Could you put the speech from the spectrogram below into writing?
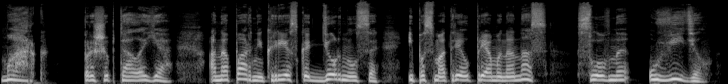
«Марк!» — прошептала я, а напарник резко дернулся и посмотрел прямо на нас, словно увидел —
